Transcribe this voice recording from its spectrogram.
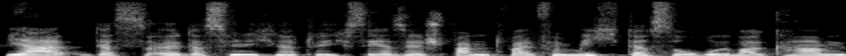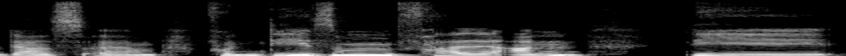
Ja, das, äh, das finde ich natürlich sehr, sehr spannend, weil für mich das so rüberkam, dass ähm, von diesem Fall an die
